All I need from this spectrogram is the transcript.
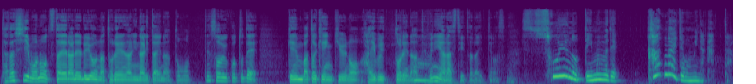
正しいものを伝えられるようなトレーナーになりたいなと思って、そういうことで、現場と研究のハイブリッドトレーナーというふうにやらせていただいてますね。そういうのって今まで考えてもみなかった。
